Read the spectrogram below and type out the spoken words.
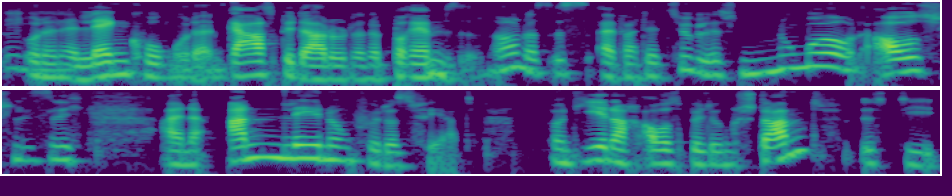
Mhm. Oder eine Lenkung oder ein Gaspedal oder eine Bremse. Ne? Das ist einfach, der Zügel ist nur und ausschließlich eine Anlehnung für das Pferd. Und je nach Ausbildungsstand ist die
